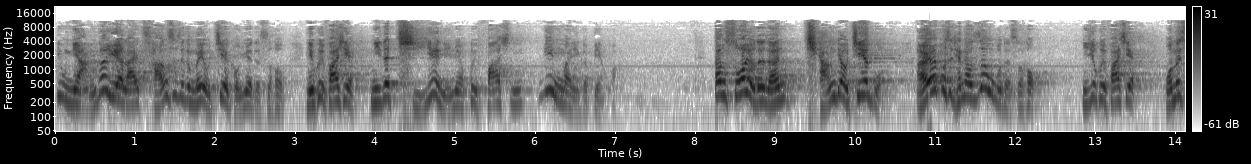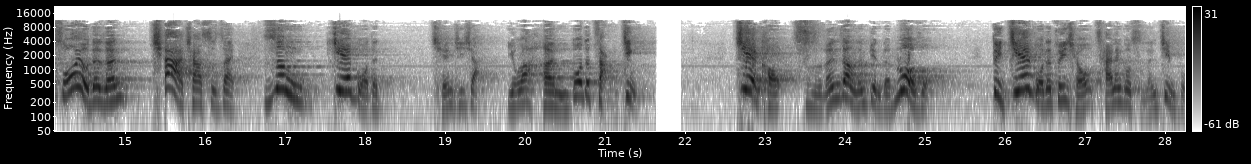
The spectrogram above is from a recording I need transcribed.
用两个月来尝试这个没有借口月的时候，你会发现你的企业里面会发生另外一个变化。当所有的人强调结果而不是强调任务的时候，你就会发现我们所有的人恰恰是在任务结果的前提下有了很多的长进。借口只能让人变得懦弱，对结果的追求才能够使人进步。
